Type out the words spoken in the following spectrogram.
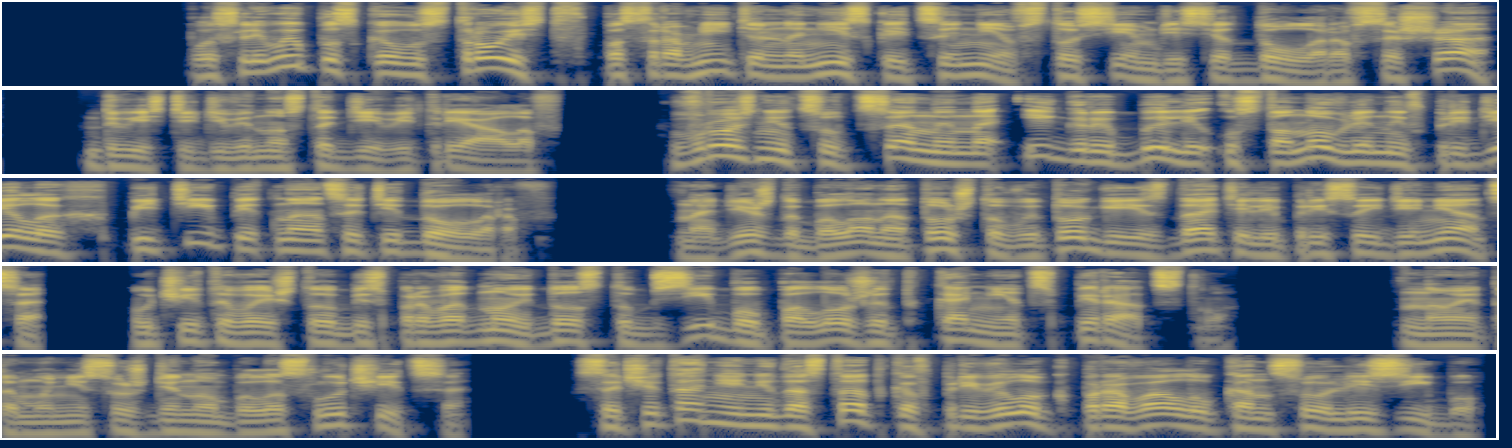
После выпуска устройств по сравнительно низкой цене в 170 долларов США, 299 реалов, в розницу цены на игры были установлены в пределах 5-15 долларов. Надежда была на то, что в итоге издатели присоединятся, учитывая, что беспроводной доступ Зибо положит конец пиратству. Но этому не суждено было случиться. Сочетание недостатков привело к провалу консоли Зибо.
